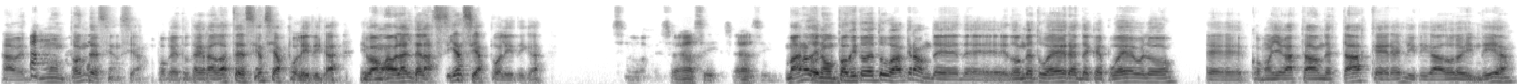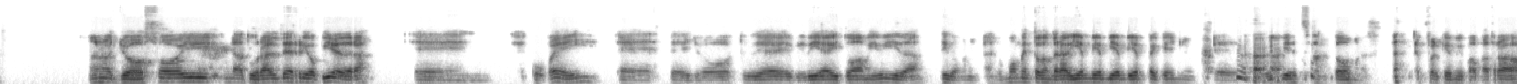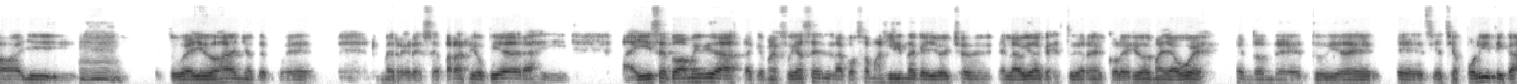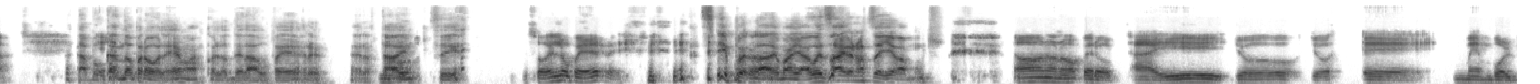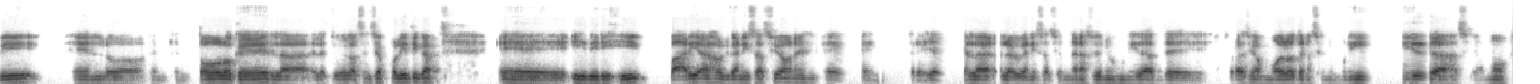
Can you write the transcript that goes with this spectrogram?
A ver, un montón de ciencia, porque tú te graduaste de ciencias políticas y vamos a hablar de las ciencias políticas. Eso, eso es así, eso es así. Mano, dinos un poquito de tu background, de, de dónde tú eres, de qué pueblo, eh, cómo llegaste a donde estás, que eres litigador hoy en día. Bueno, yo soy natural de Río Piedra, en Cupey. Este, yo estudié, viví ahí toda mi vida. Digo, en un momento cuando era bien, bien, bien, bien pequeño, eh, viví en San Tomás, porque mi papá trabajaba allí. Mm. Estuve allí dos años, después me regresé para Río Piedras y ahí hice toda mi vida hasta que me fui a hacer la cosa más linda que yo he hecho en, en la vida, que es estudiar en el Colegio de Mayagüez, en donde estudié eh, ciencias políticas. Estás buscando Eh, problemas con los de la UPR, pero está No. bien, sí. Eso es lo PR. Sí, pero la de Mayagüez, ¿sabes? No se lleva mucho. No, no, no, pero ahí yo, yo eh, me envolví en, lo, en, en todo lo que es la, el estudio de las ciencias políticas eh, y dirigí varias organizaciones, eh, entre ellas la, la Organización de Naciones Unidas de hacíamos modelos de Naciones Unidas, hacíamos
